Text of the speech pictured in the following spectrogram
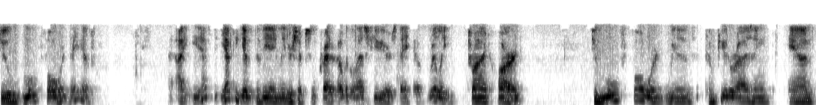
to move forward. They have I, you have to you have to give the VA leadership some credit. Over the last few years, they have really tried hard to move forward with computerizing and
